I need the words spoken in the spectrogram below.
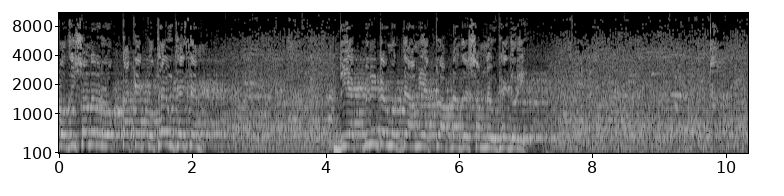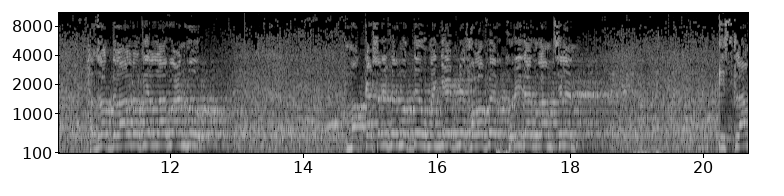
পজিশনের লোকটাকে কোথায় উঠাইছেন? দুই এক মিনিটের মধ্যে আমি একটু আপনাদের সামনে উঠাই ধরি। হজরত বেলাল রাজি আল্লাহ আনহু মক্কা শরীফের মধ্যে উমাইয়া ইবনে খলফের খরিদা গোলাম ছিলেন। ইসলাম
